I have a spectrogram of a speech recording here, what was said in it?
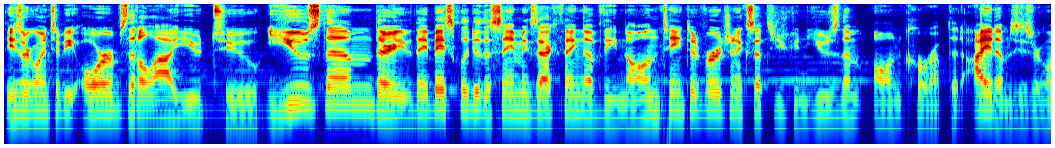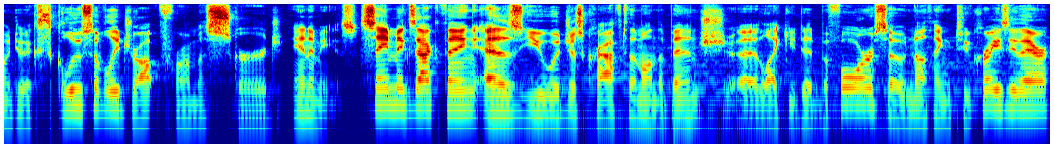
These are going to be orbs that allow you to use them. They they basically do the same exact thing of the non-tainted version, except you can use them on corrupted items. These are going to exclusively drop from Scourge enemies. Same exact thing as you would just craft them on the bench uh, like you did before, so nothing too crazy there.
